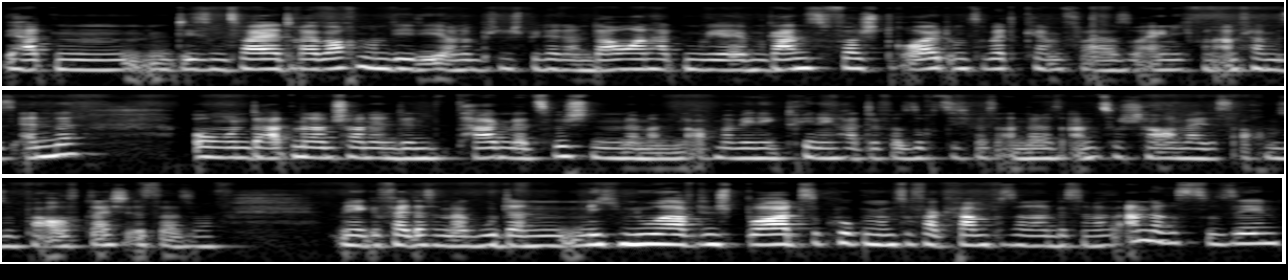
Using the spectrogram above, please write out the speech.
wir hatten in diesen zwei, drei Wochen, die die Olympischen Spiele dann dauern, hatten wir eben ganz verstreut unsere Wettkämpfe, also eigentlich von Anfang bis Ende. Und da hat man dann schon in den Tagen dazwischen, wenn man dann auch mal wenig Training hatte, versucht, sich was anderes anzuschauen, weil das auch ein super Ausgleich ist. Also mir gefällt das immer gut, dann nicht nur auf den Sport zu gucken und zu verkrampfen, sondern ein bisschen was anderes zu sehen.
